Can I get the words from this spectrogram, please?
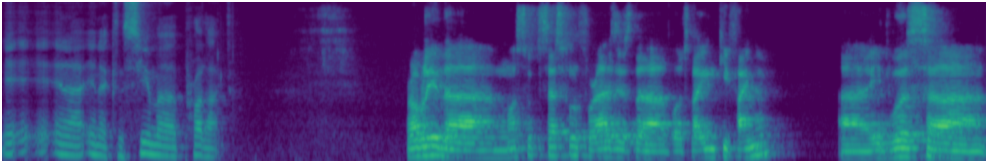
in a in a consumer product. Probably the most successful for us is the Volkswagen Key Finder. Uh, it was uh,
